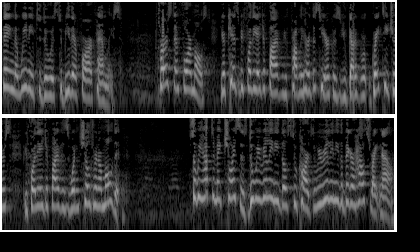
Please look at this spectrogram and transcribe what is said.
thing that we need to do is to be there for our families. First and foremost, your kids before the age of five, you've probably heard this here because you've got great teachers. Before the age of five is when children are molded. So we have to make choices. Do we really need those two cars? Do we really need the bigger house right now?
